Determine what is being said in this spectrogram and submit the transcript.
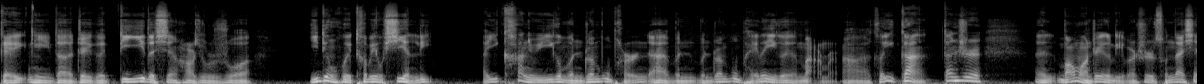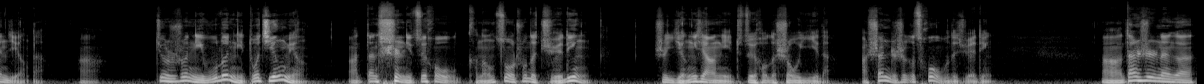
给你的这个第一的信号就是说，一定会特别有吸引力啊，一看就一个稳赚不赔哎，稳稳赚不赔的一个买卖啊，可以干。但是，嗯，往往这个里边是存在陷阱的啊，就是说你无论你多精明。啊，但是你最后可能做出的决定，是影响你最后的收益的啊，甚至是个错误的决定啊。但是那个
